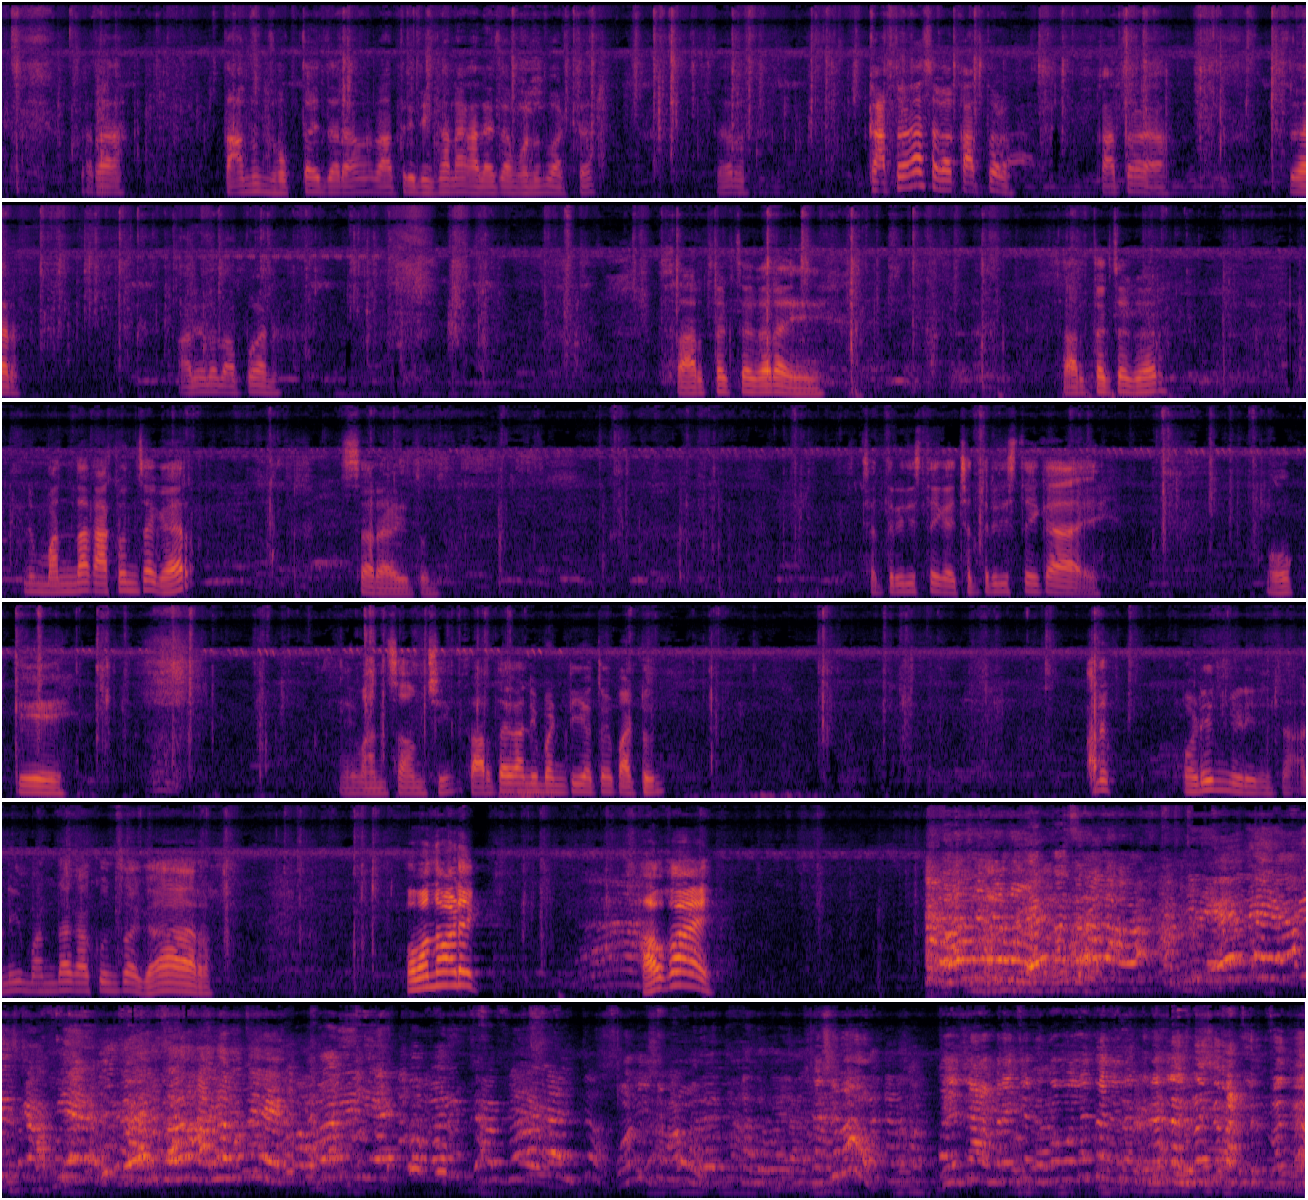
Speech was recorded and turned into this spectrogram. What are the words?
जरा ताणून झोपतायत जरा रात्री धिंगाणा घालायचा म्हणून वाटतं. तर कातळ हा सगळं कातळ. कातळ तर आलेलो आपण. सार्थकचं घर आहे सार्थकचं घर. आणि मंदा काकूंचं घर सरळ इथून छत्री दिसते काय? छत्री दिसते काय? ओके. हे माणसं आमची. सार्थक आणि बंटी येतोय पाठून. अरे पडीन बिडीन इथं. आणि मंदा काकूंचा घर. ओ मंदा वाडेक. हाव काय अरे काय बचत इथेच आहे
